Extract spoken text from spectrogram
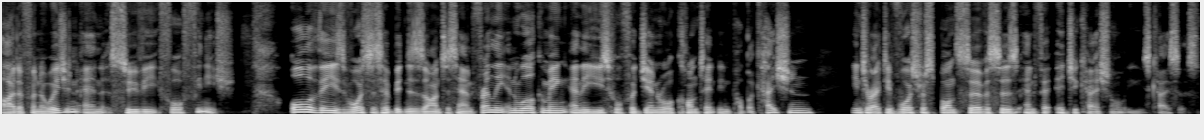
Ida for Norwegian, and Suvi for Finnish. All of these voices have been designed to sound friendly and welcoming, and they're useful for general content in publication, interactive voice response services, and for educational use cases.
